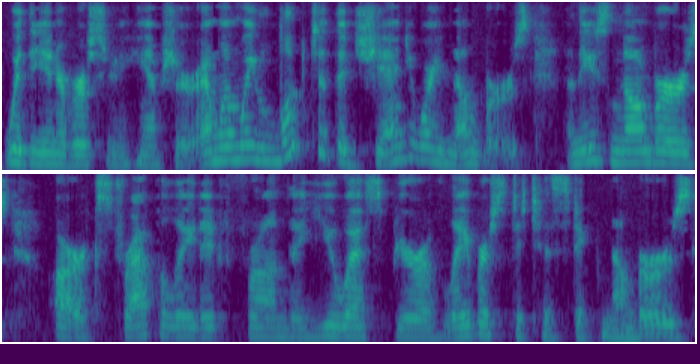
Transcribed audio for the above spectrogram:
with the University of New Hampshire. And when we looked at the January numbers, and these numbers are extrapolated from the U.S. Bureau of Labor Statistic numbers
